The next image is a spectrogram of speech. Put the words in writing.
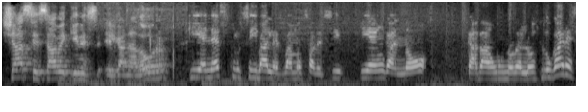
ya se sabe quién es el ganador. Y en exclusiva les vamos a decir quién ganó cada uno de los lugares.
